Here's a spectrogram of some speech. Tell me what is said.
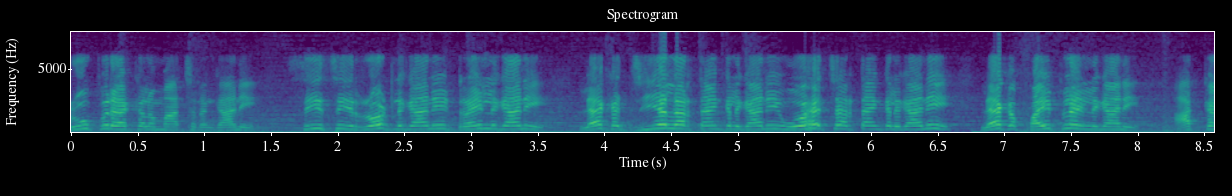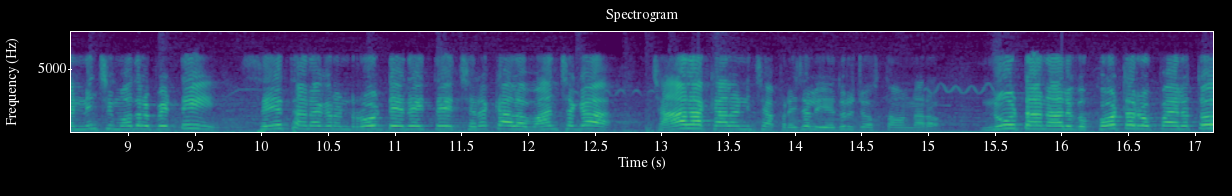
రూపురేఖలు మార్చడం కానీ సీసీ రోడ్లు కానీ డ్రైన్లు కానీ లేక జిఎల్ఆర్ ట్యాంకులు కానీ ఓహెచ్ఆర్ ట్యాంకులు కానీ లేక పైప్ లైన్లు కానీ అక్కడి నుంచి మొదలుపెట్టి సీతానగరం రోడ్డు ఏదైతే చిరకాల వాంచగా చాలా కాలం నుంచి ఆ ప్రజలు ఎదురు చూస్తూ ఉన్నారు నూట నాలుగు కోట్ల రూపాయలతో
